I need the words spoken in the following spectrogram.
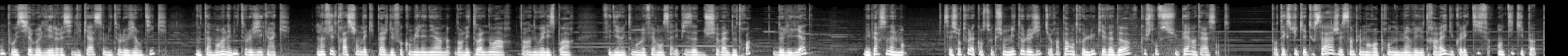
On peut aussi relier le récit de Lucas aux mythologies antiques, notamment à la mythologie grecque. L'infiltration de l'équipage du Faucon Millennium dans l'étoile noire dans Un Nouvel Espoir fait directement référence à l'épisode du Cheval de Troie de l'Iliade. Mais personnellement, c'est surtout la construction mythologique du rapport entre Luke et Vador que je trouve super intéressante. Pour t'expliquer tout ça, je vais simplement reprendre le merveilleux travail du collectif Antiquipop,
